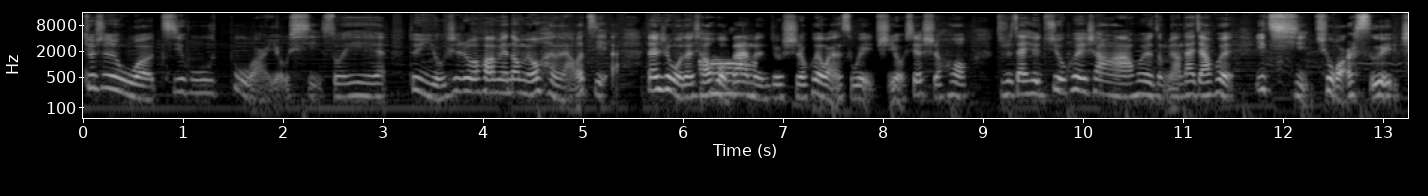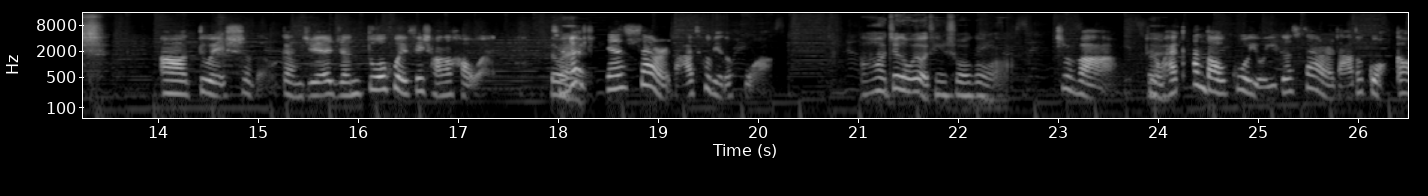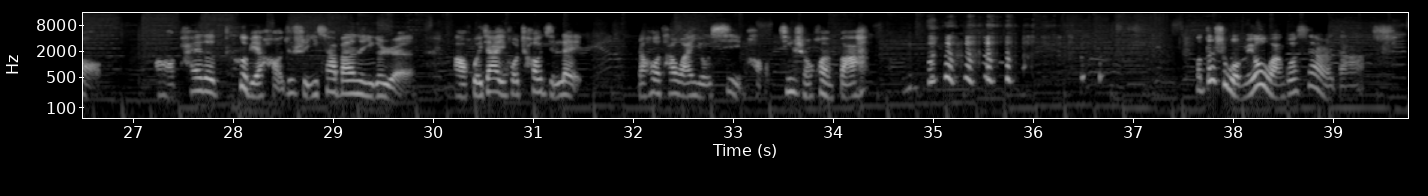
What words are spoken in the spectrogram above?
就是我几乎不玩游戏，所以对游戏这个方面都没有很了解。但是我的小伙伴们就是会玩 Switch，有些时候就是在一些聚会上啊，或者怎么样，大家会一起去玩 Switch。啊，对，是的，感觉人多会非常的好玩。前段时间塞尔达特别的火。哦，这个我有听说过，是吧？对，对我还看到过有一个塞尔达的广告，啊，拍的特别好，就是一下班的一个人，啊，回家以后超级累，然后他玩游戏，好，精神焕发。哦，但是我没有玩过塞尔达，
